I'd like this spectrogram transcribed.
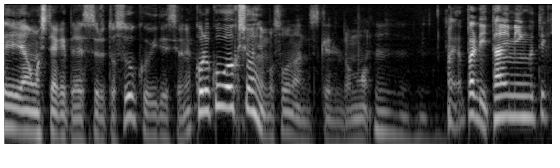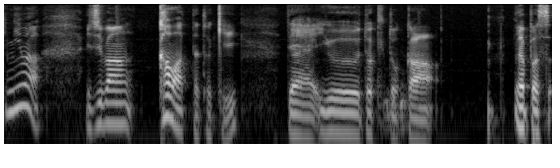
提案をしてあげたりするとすごくいいですよね。これ高額商品もそうなんですけれども。やっぱりタイミング的には一番変わった時っていう時とかやっぱさ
